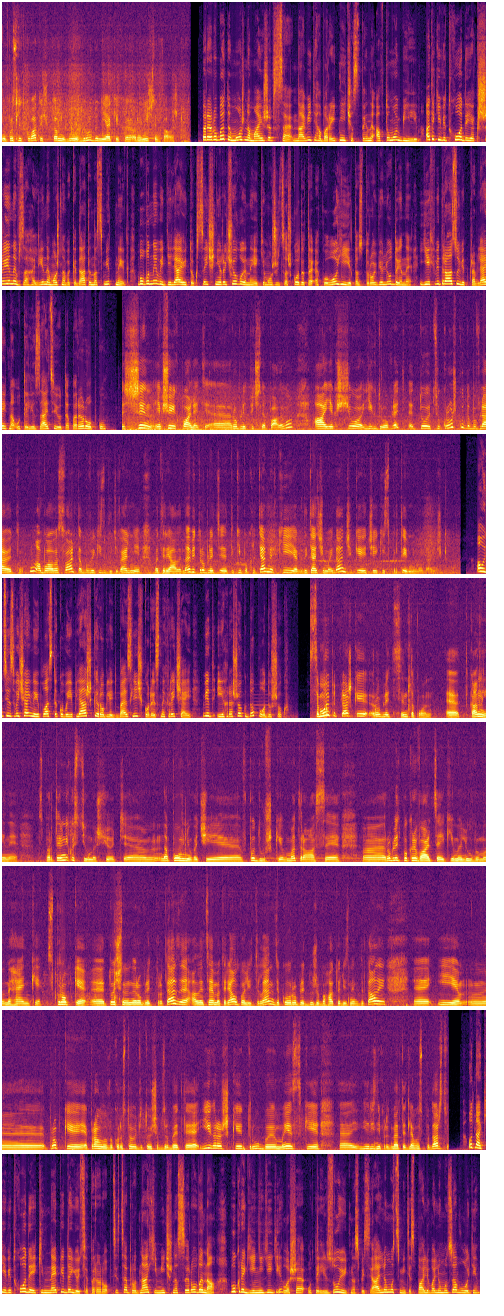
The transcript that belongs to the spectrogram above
ну, прослідкувати, щоб там не було бруду, ніяких е, органічних залишків. Переробити можна майже все, навіть габаритні частини автомобілів. А такі відходи, як шини, взагалі не можна викидати на смітник, бо вони виділяють токсичні речовини, які можуть зашкодити екології та здоров'ю людини. Їх відразу відправляють на утилізацію та переробку. Шин, якщо їх палять, е, роблять пічне паливо. А якщо їх дроблять, е, то цю крошку додають ну, або в асфальт, або в якісь будівельні матеріали. Навіть роблять е, такі покриття м'які, як дитячі майданчики чи якісь спортивні майданчики. А от зі звичайної пластикової пляшки роблять безліч корисних речей від іграшок до подушок. З самої підпляшки роблять синтепон, тканини, спортивні костюми шьють, е, наповнювачі в подушки, в матраси, е, роблять покривальця, які ми любимо, мягенькі. З пробки е, точно не роблять протези, але це матеріал поліетилен, з якого роблять дуже багато різних деталей. І пробки, як правило, використовують для того, щоб зробити іграшки, труби, миски, різні предмети для господарства. Однак є відходи, які не піддаються переробці. Це брудна хімічна сировина. В Україні її лише утилізують на спеціальному сміттєспалювальному заводі.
